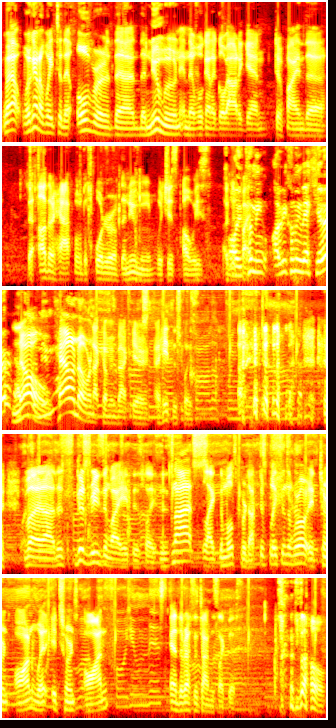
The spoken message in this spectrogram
Well, we're gonna wait till the over the the new moon, and then we're gonna go out again to find the the other half of the quarter of the new moon, which is always a good Are you fight. coming? Are we coming back here? No, hell no, we're not coming back here. I hate this place. but uh, there's good reason why I hate this place. It's not like the most productive place in the world. It turns on when it turns on, and the rest of the time it's like this. so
